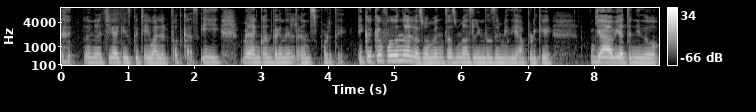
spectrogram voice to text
una chica que escucha igual el podcast, y me la encontré en el transporte. Y creo que fue uno de los momentos más lindos de mi día porque ya había tenido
